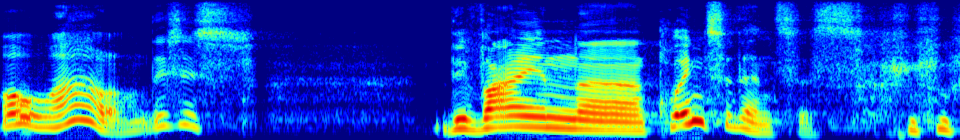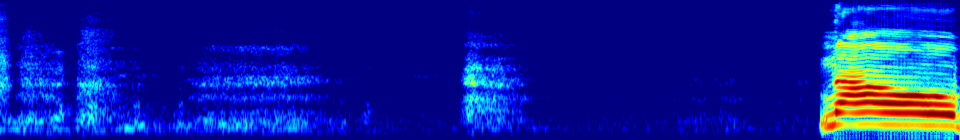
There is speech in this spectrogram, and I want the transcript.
Oh, wow, this is divine uh, coincidences. Now,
